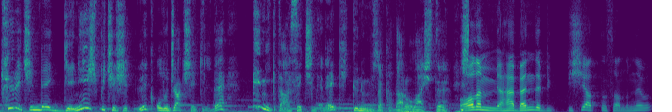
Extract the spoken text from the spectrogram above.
tür içinde geniş bir çeşitlilik olacak şekilde bir miktar seçilerek günümüze kadar ulaştı. Oğlum ya ha, ben de bir, bir şey attın sandım ne bu?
